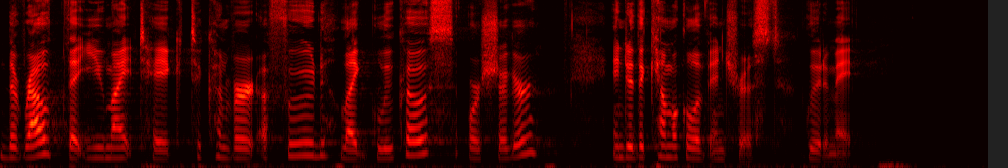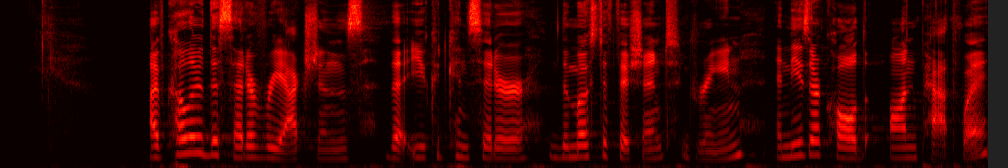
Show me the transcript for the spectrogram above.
the route that you might take to convert a food like glucose or sugar into the chemical of interest, glutamate. I've colored the set of reactions that you could consider the most efficient, green, and these are called on pathway.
